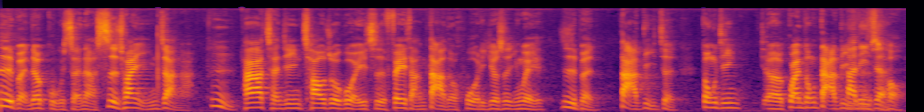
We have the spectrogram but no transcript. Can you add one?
日本的股神啊，四川银藏啊，嗯，他曾经操作过一次非常大的获利，就是因为日本大地震，东京呃关东大地震的时候。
